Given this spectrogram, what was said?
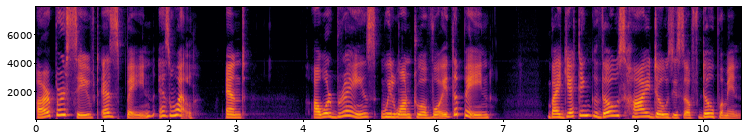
are perceived as pain as well, and our brains will want to avoid the pain by getting those high doses of dopamine.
